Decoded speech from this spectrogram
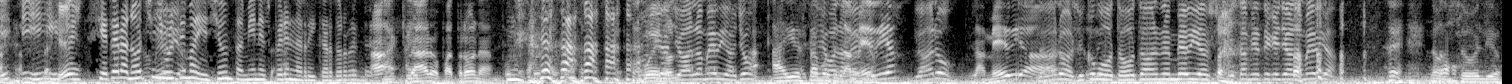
Y, y- y ¿Qué? siete de la noche y última edición también esperen a Ricardo Rego. Ah, claro, patrona. por supuesto. Voy a bueno, llevar la media yo. Ahí Hay que estamos ¿la media? Claro. La media. Claro, así como JJ van en medias, usted también tiene que llevar la media. Don Tulio.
